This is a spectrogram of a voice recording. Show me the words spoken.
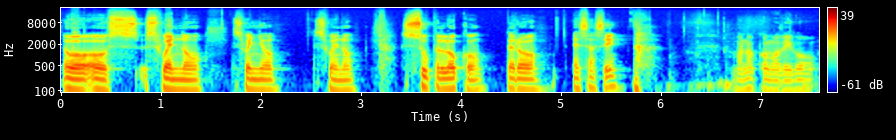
o, sueño, sueño, sueño súper loco, pero es así. Bueno, como digo,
